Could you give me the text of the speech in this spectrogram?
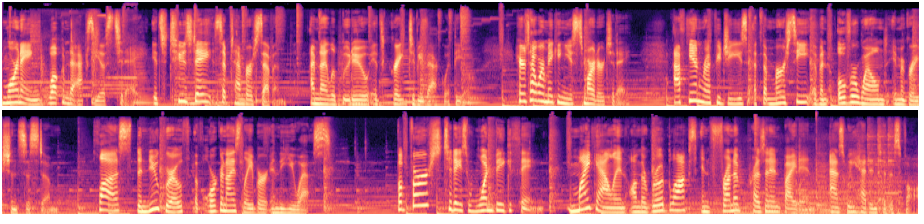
morning. Welcome to Axios Today. It's Tuesday, September 7th. I'm Niala Boodhoo. It's great to be back with you. Here's how we're making you smarter today Afghan refugees at the mercy of an overwhelmed immigration system, plus the new growth of organized labor in the U.S. But first, today's one big thing Mike Allen on the roadblocks in front of President Biden as we head into this fall.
